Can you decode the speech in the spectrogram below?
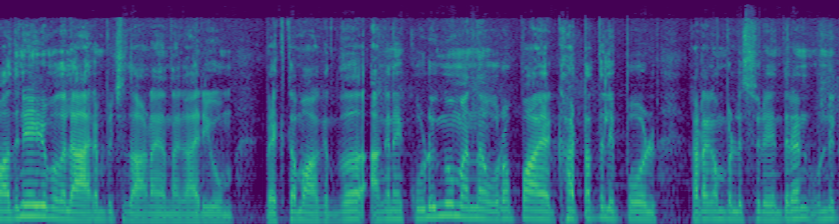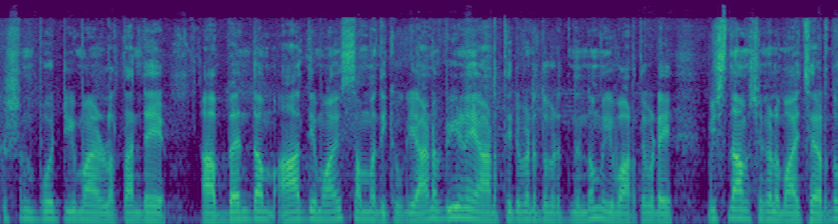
പതിനേഴ് മുതൽ ആരംഭിച്ചതാണ് എന്ന കാര്യവും വ്യക്തമാക്കുന്നത് അങ്ങനെ കുടുങ്ങുമെന്ന ഉറപ്പായ ഘട്ടത്തിൽ ഇപ്പോൾ കടകംപള്ളി സുരേന്ദ്രൻ ഉണ്ണികൃഷ്ണൻ പോറ്റിയുമായുള്ള തന്റെ ബന്ധം ആദ്യമായി സമ്മതിക്കുകയാണ്. വീണയാണ് തിരുവനന്തപുരത്ത് നിന്നും ഈ വാർത്തയുടെ വിശദാംശങ്ങളുമായി ചേർന്ന്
